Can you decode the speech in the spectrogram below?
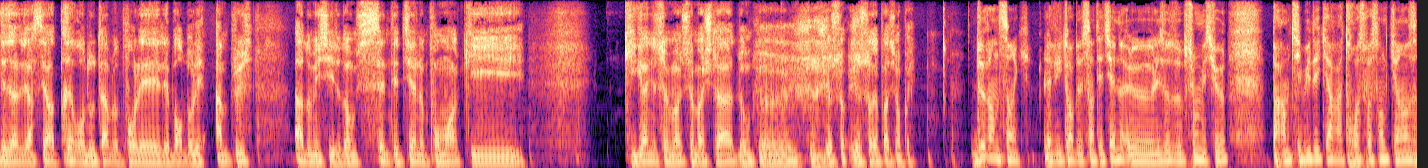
des adversaires très redoutables pour les, les Bordelais. En plus, à domicile. Donc, Saint-Etienne, pour moi, qui, gagne ce, ma- ce match-là, donc, euh, je, je serais pas surpris. 2,25 la victoire de Saint-Etienne. les autres options, messieurs, par un petit but d'écart à 3,75.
